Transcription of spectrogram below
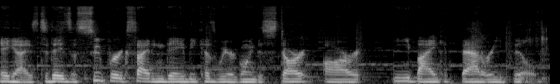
Hey guys, today's a super exciting day because we are going to start our e-bike battery build.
